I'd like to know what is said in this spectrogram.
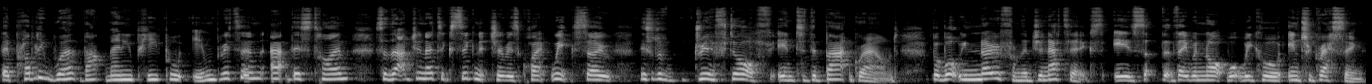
there probably weren't that many people in Britain at this time. So that genetic signature is quite weak. So they sort of drift off into the background. But what we know from the genetics is that they were not what we call introgressing.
